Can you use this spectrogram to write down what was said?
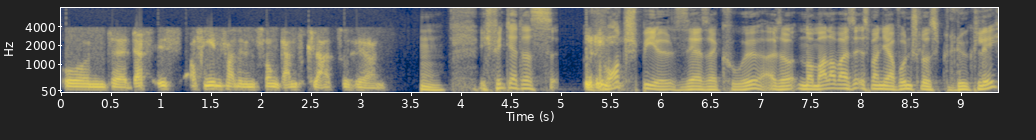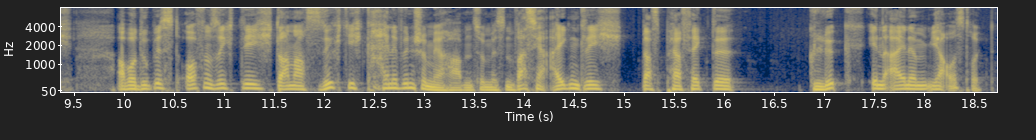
Und äh, das ist auf jeden Fall in dem Song ganz klar zu hören. Hm. Ich finde ja das Wortspiel sehr, sehr cool. Also normalerweise ist man ja wunschlos glücklich, aber du bist offensichtlich danach süchtig, keine Wünsche mehr haben zu müssen, was ja eigentlich das perfekte Glück in einem ja ausdrückt.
